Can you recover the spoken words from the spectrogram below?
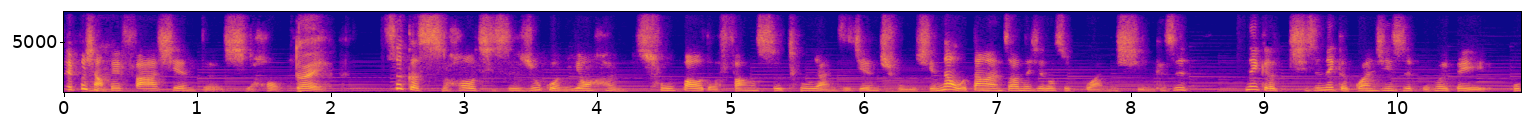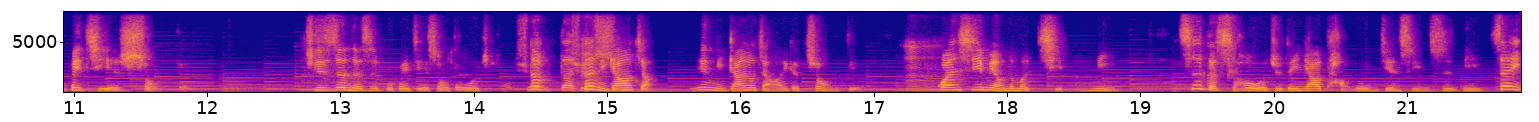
对，不想被发现的时候，对，这个时候其实如果你用很粗暴的方式突然之间出现，那我当然知道那些都是关心，可是那个其实那个关心是不会被不被接受的。其实真的是不被接受的。我那但但你刚刚讲，因为你刚刚又讲到一个重点，嗯，关系没有那么紧密。这个时候，我觉得应该要讨论一件事情，是你在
